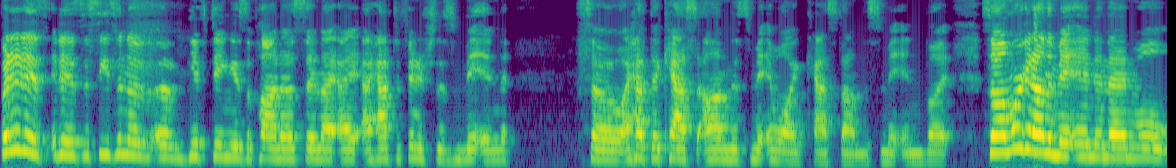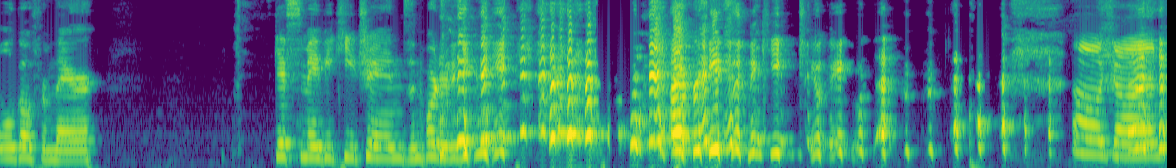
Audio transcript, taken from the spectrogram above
but it is it is the season of, of gifting is upon us, and I, I I have to finish this mitten So I have to cast on this mitten. Well, I cast on this mitten, but so I'm working on the mitten, and then we'll we'll go from there. Gifts maybe keychains in order to give me a reason to keep doing them. Oh god.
